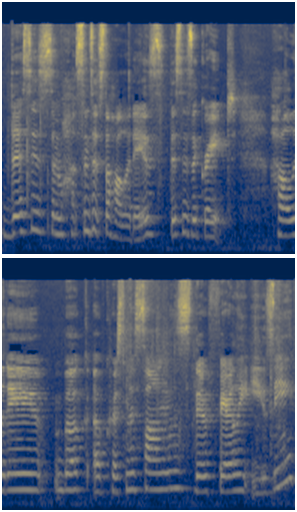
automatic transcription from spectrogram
this is some, since it's the holidays, this is a great holiday book of Christmas songs. They're fairly easy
